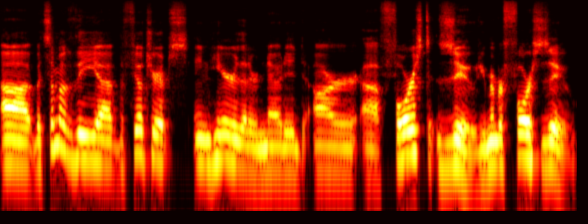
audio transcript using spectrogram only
Uh, but some of the uh, the field trips in here that are noted are uh, Forest Zoo. Do you remember Forest Zoo?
